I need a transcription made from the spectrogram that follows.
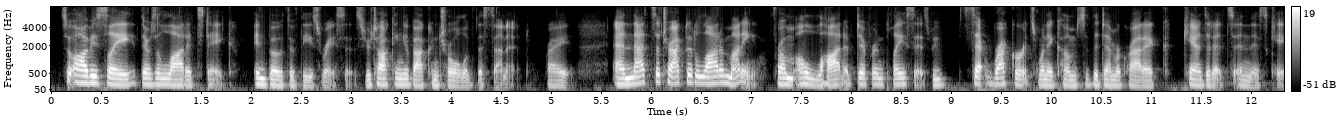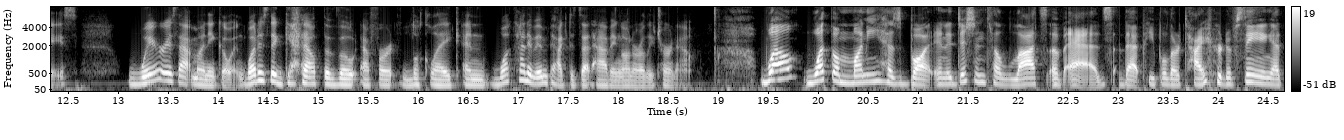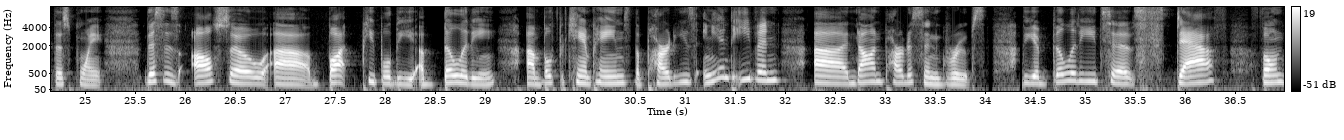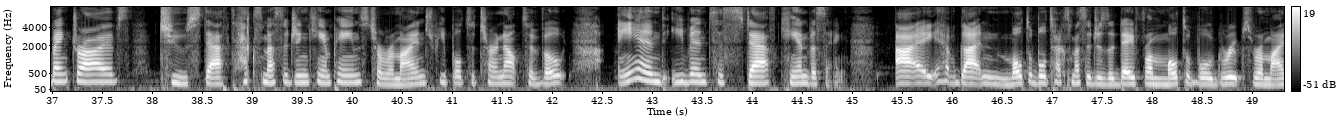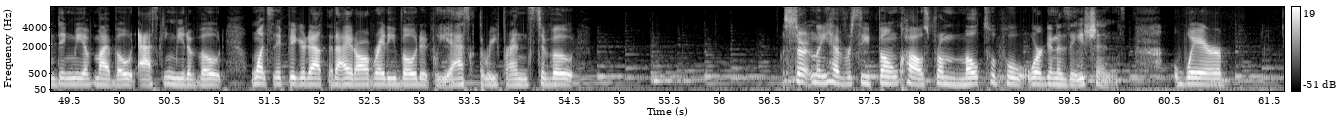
So obviously, there's a lot at stake in both of these races. You're talking about control of the Senate, right? And that's attracted a lot of money from a lot of different places. We've set records when it comes to the Democratic candidates in this case. Where is that money going? What does the get out the vote effort look like? And what kind of impact is that having on early turnout? Well, what the money has bought, in addition to lots of ads that people are tired of seeing at this point, this has also uh, bought people the ability, um, both the campaigns, the parties, and even uh, nonpartisan groups, the ability to staff phone bank drives, to staff text messaging campaigns to remind people to turn out to vote, and even to staff canvassing. I have gotten multiple text messages a day from multiple groups reminding me of my vote, asking me to vote. Once they figured out that I had already voted, we asked three friends to vote. Certainly have received phone calls from multiple organizations where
